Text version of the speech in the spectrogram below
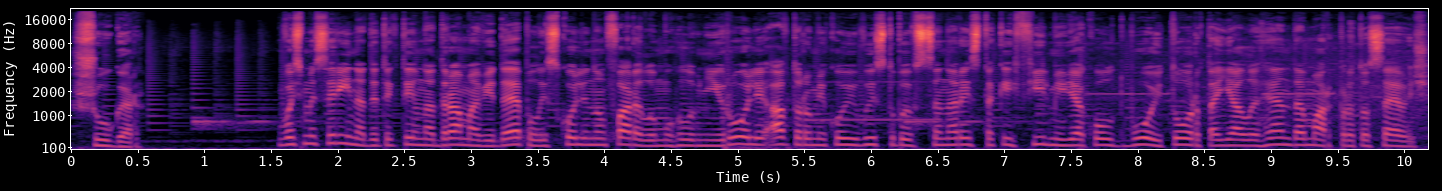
Шугар. Восьмисерійна детективна драма від Apple із Коліном Фарелом у головній ролі, автором якої виступив сценарист таких фільмів, як Олдбой, Тор та Я легенда Марк Протосевич.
